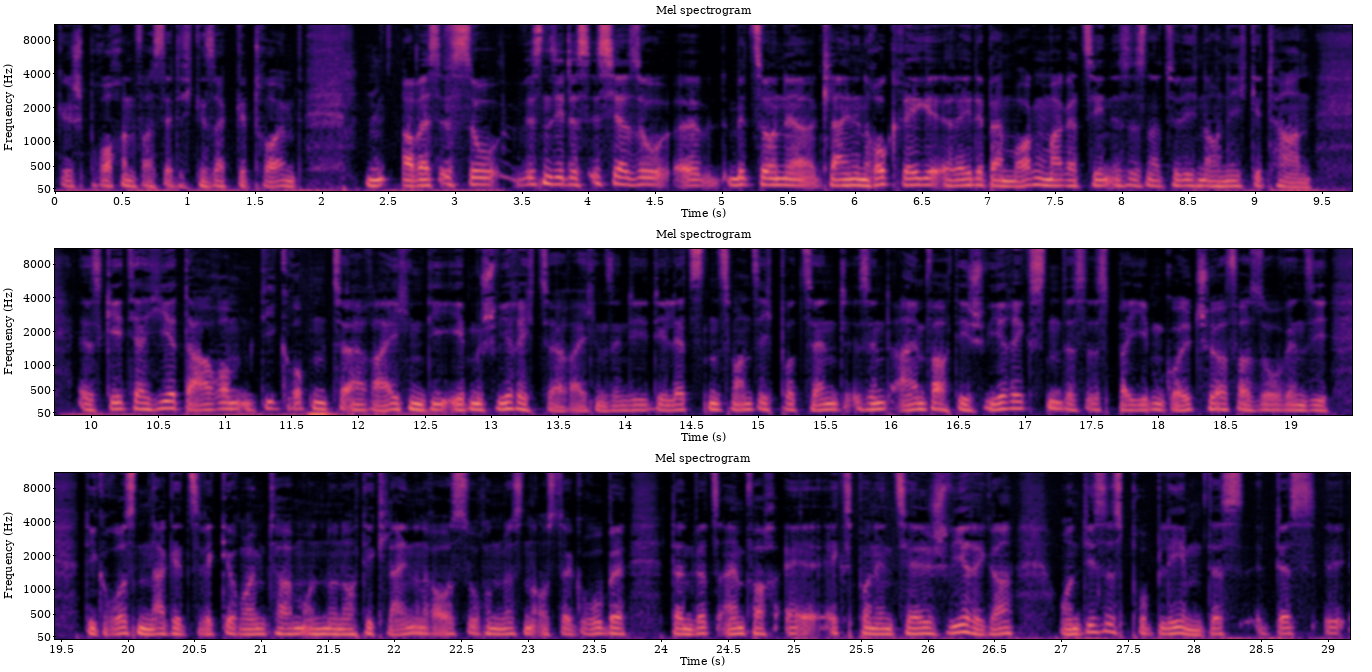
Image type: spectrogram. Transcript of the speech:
gesprochen, fast hätte ich gesagt geträumt. Hm, aber es ist so, wissen Sie, das ist ja so, äh, mit so einer kleinen Ruckrede beim Morgenmagazin ist es natürlich noch nicht getan. Es geht ja hier darum, die Gruppen zu erreichen, die eben schwierig zu erreichen sind. Die, die letzten 20 Prozent sind einfach die schwierigsten. Das ist bei jedem Goldschürfer so, wenn Sie die großen Nuggets weggeräumt haben und nur noch die kleinen raussuchen müssen aus der Grube Grube, dann wird es einfach äh, exponentiell schwieriger. Und dieses Problem, das, das, äh,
